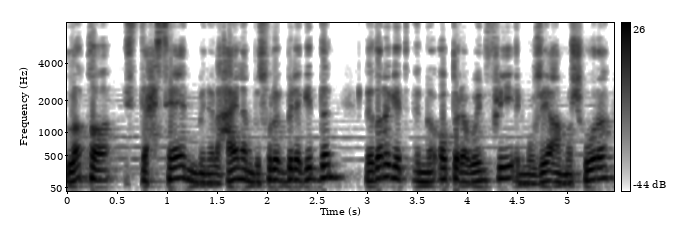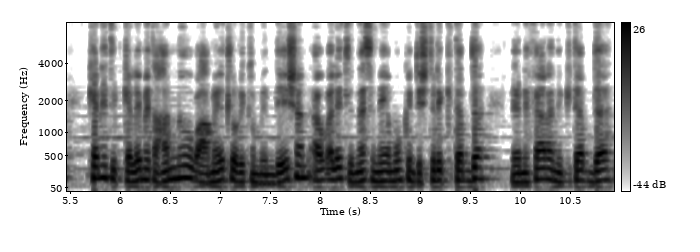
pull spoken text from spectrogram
لقى استحسان من العالم بصورة كبيرة جدا لدرجة إن أوبرا وينفري المذيعة المشهورة كانت اتكلمت عنه وعملت له recommendation أو قالت للناس إن هي ممكن تشتري الكتاب ده لأن فعلا الكتاب ده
